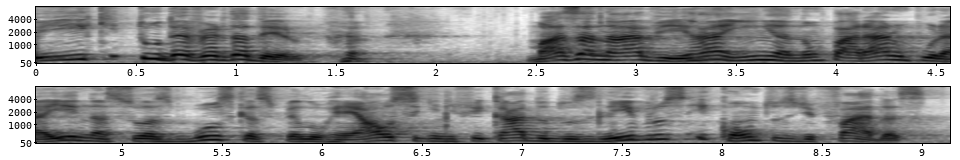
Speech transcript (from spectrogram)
E que tudo é verdadeiro. Mas a nave e rainha não pararam por aí nas suas buscas pelo real significado dos livros e contos de fadas.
